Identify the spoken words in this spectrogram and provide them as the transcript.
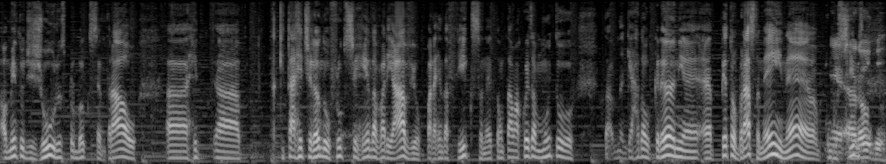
aumento de juros para o Banco Central, que está retirando o fluxo de renda variável para renda fixa, né? Então tá uma coisa muito. Tá, guerra da Ucrânia, é, Petrobras também, né? É, Haroldo.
